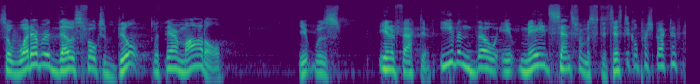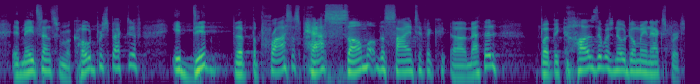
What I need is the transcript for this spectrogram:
So whatever those folks built with their model, it was ineffective. Even though it made sense from a statistical perspective, it made sense from a code perspective, it did, the, the process passed some of the scientific uh, method, but because there was no domain expert,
